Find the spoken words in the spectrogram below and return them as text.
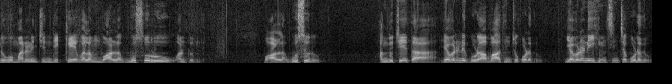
నువ్వు మరణించింది కేవలం వాళ్ళ ఉసురు అంటుంది. వాళ్ళ ఉసురు. అందుచేత ఎవరిని కూడా బాధించకూడదు. ఎవరిని హింసించకూడదు.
